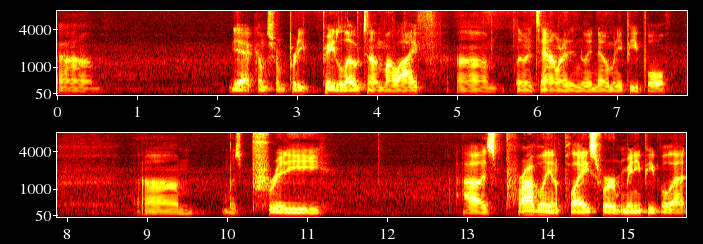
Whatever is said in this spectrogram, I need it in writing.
um, yeah, it comes from pretty pretty low time in my life. Um, living in town where I didn't really know many people. Um, was pretty. I was probably in a place where many people at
